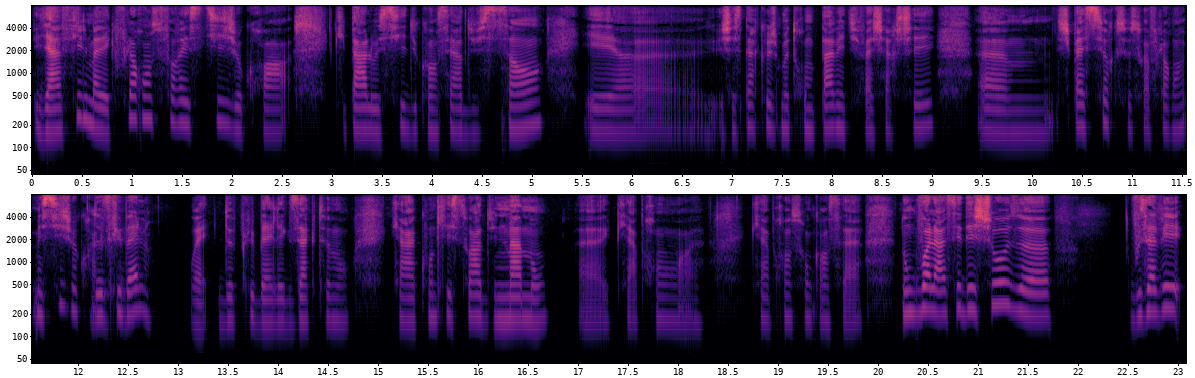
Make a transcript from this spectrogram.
Il y a un film avec Florence Foresti, je crois, qui parle aussi du cancer du sein. Et euh, j'espère que je me trompe pas, mais tu vas chercher. Euh, je suis pas sûre que ce soit Florence, mais si, je crois. De plus belle? Ouais, de plus belle, exactement. Qui raconte l'histoire d'une maman euh, qui apprend euh, qui apprend son cancer. Donc voilà, c'est des choses. Vous avez,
